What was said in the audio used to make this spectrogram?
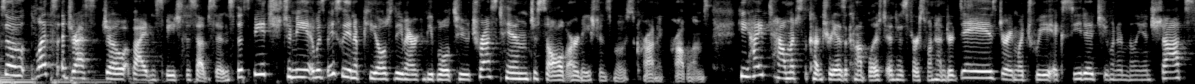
So let's address Joe Biden's speech, the substance. The speech, to me, it was basically an appeal to the American people to trust him to solve our nation's most chronic problems. He hyped how much the country has accomplished in his first 100 days, during which we exceeded 200 million shots.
